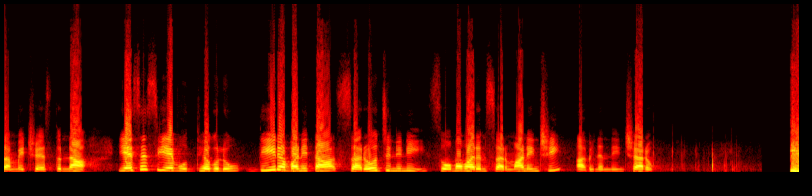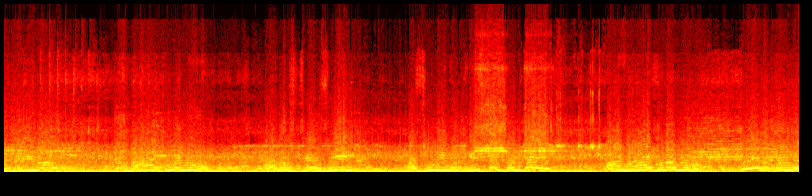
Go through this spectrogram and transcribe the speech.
సమ్మె చేస్తున్న ఎస్ఎస్ఏ ఉద్యోగులు ధీర వనిత సరోజిని సోమవారం సన్మానించి అభినందించారు. మా నాయకులను ఏ రకంగా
